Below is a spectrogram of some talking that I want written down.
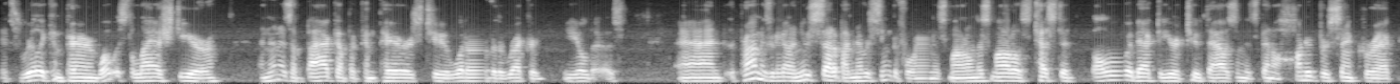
It's really comparing what was the last year, and then as a backup, it compares to whatever the record yield is. And the problem is, we've got a new setup I've never seen before in this model. And this model is tested all the way back to year 2000. It's been 100% correct.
